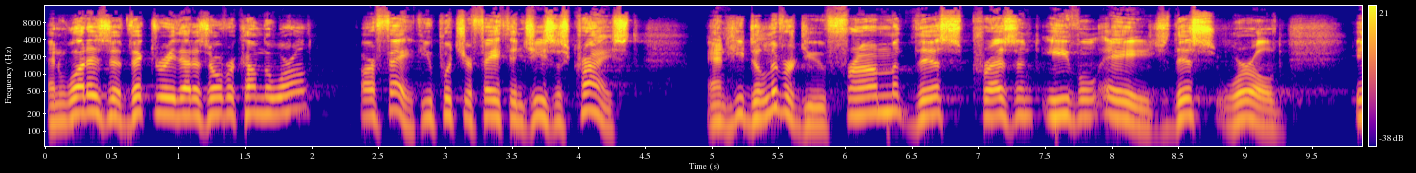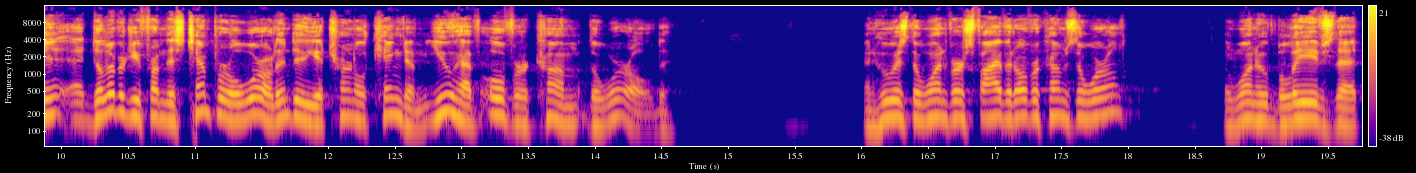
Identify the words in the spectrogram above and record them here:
And what is a victory that has overcome the world? Our faith. You put your faith in Jesus Christ and he delivered you from this present evil age, this world, uh, delivered you from this temporal world into the eternal kingdom. You have overcome the world. And who is the one, verse 5, that overcomes the world? The one who believes that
